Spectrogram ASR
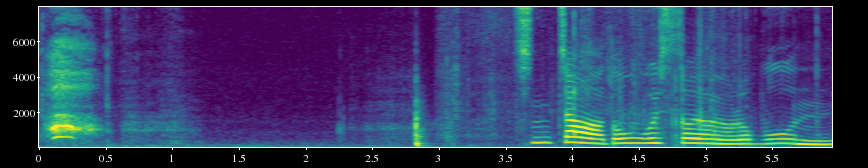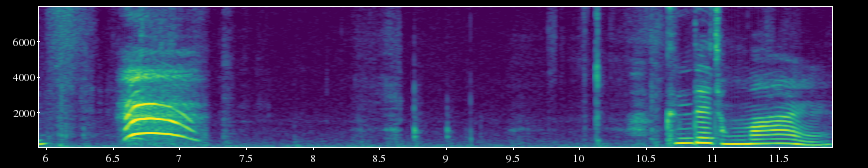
진짜 너무 멋있어요, 여러분. 근데 정말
